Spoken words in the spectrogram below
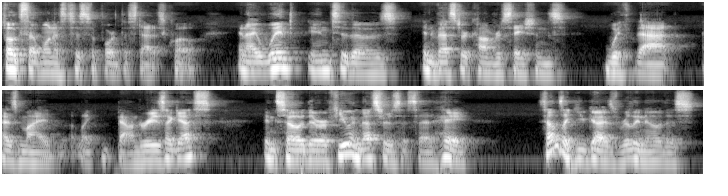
folks that want us to support the status quo. And I went into those investor conversations with that as my like boundaries, I guess. And so there were a few investors that said, "Hey, sounds like you guys really know this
